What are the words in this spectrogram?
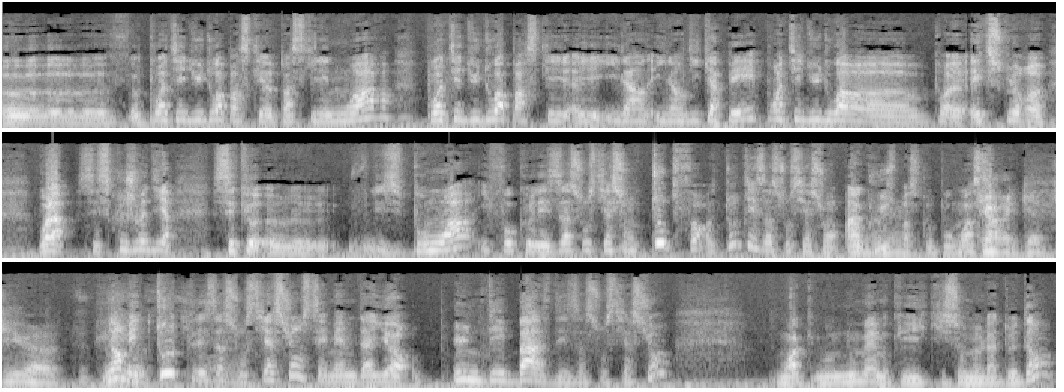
euh, pointer du doigt parce que parce qu'il est noir, pointer du doigt parce qu'il il a- il est handicapé, pointer du doigt euh, exclure. euh, voilà, c'est ce que je veux dire. C'est que euh, pour moi, il faut que les associations toutes for- toutes les associations incluses, parce que pour moi, à toutes non mais toutes les associations, c'est même d'ailleurs une des bases des associations. Moi, nous-mêmes qui, qui sommes là-dedans,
